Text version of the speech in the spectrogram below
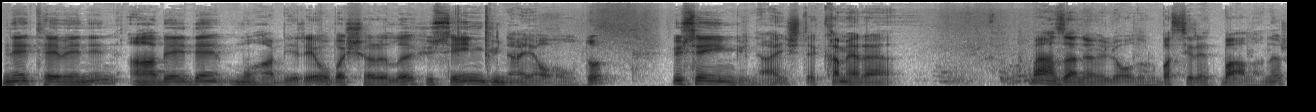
NTV'nin ABD muhabiri o başarılı Hüseyin Günay'a oldu. Hüseyin Günay işte kamera bazen öyle olur basiret bağlanır.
